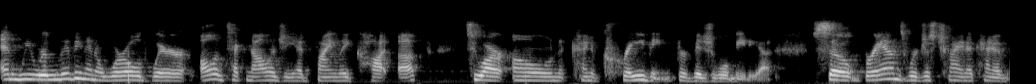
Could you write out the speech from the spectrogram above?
And we were living in a world where all of technology had finally caught up to our own kind of craving for visual media. So brands were just trying to kind of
